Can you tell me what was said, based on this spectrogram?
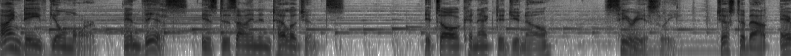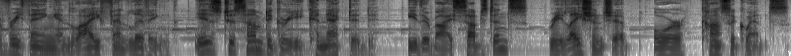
I'm Dave Gilmore, and this is Design Intelligence. It's all connected, you know. Seriously, just about everything in life and living is to some degree connected, either by substance, relationship, or consequence.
